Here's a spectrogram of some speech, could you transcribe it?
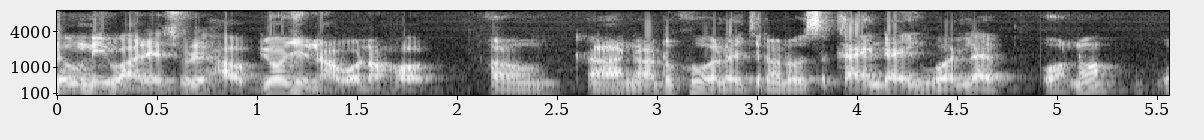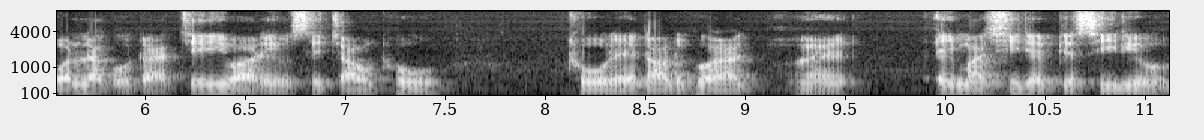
လုပ်နေပါတယ်ဆိုတဲ့ဟာကိုပြောချင်တာပေါ့နော်ဟုတ်ဟုတ်ဒါနောက်တစ်ခုကလည်းကျွန်တော်တို့စကိုင်းတိုင်းဝက်လက်ပေါ့နော်ဝက်လက်ကိုဒါကြေးရွာတွေကိုစစ်ကြောင်းထိုးထိုးတယ်နောက်တစ်ခုကအဲအိမ်မှာရှိတဲ့ပစ္စည်းတွေကို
